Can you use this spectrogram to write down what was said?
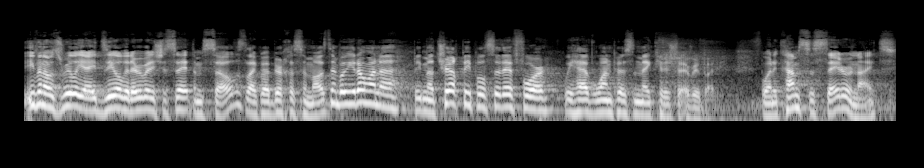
Even though it's really ideal that everybody should say it themselves, like by Birchas Hamazon, but you don't want to be matriach people, so therefore we have one person make kiddush for everybody. When it comes to Seder night,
